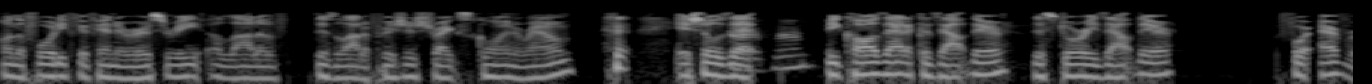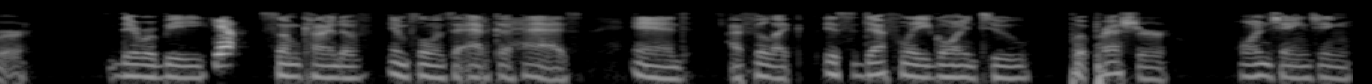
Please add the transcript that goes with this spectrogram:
on the 45th anniversary, a lot of there's a lot of prison strikes going around. it shows that Mhm. because Attica's out there, the story's out there forever. There will be Yep. some kind of influence that Attica has, and I feel like it's definitely going to put pressure on changing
